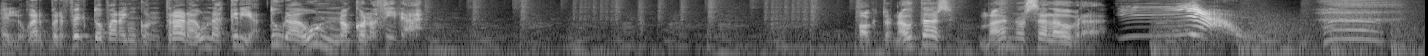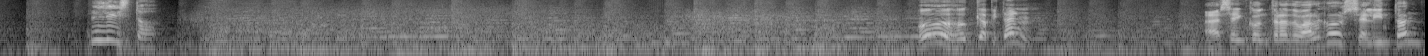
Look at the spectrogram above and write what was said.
El lugar perfecto para encontrar a una criatura aún no conocida. Octonautas, manos a la obra. Listo. ¡Oh, capitán! ¿Has encontrado algo, Sellington?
